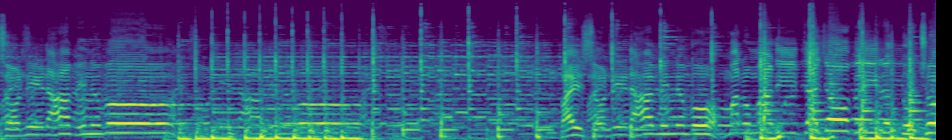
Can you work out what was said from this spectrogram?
ભાઈ સોનીડા ભાઈ સોનીડા વિનવો. મારો મારી જજો વીર તું છો.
